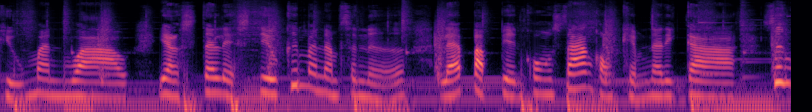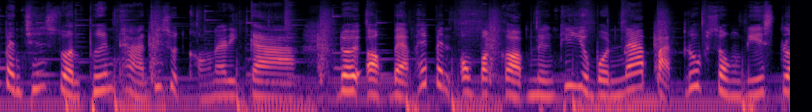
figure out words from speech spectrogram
ผิวมันวาว อย่างสเตเลสสตีลขึ้นมานำเสนอ และปรับเปลี่ยนโครงสร้างของเข็มนาฬิกา ซึ่งเป็นชิ้นส่วนพื้นฐานที่สุดของนาฬิกา โดยออกแบบให้เป็นองค์ประกอบหนึ่งที่อยู่บนหน้าปัดรูปทรงดิสโล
